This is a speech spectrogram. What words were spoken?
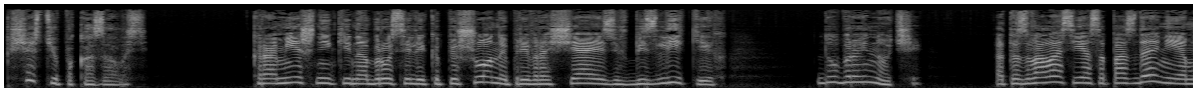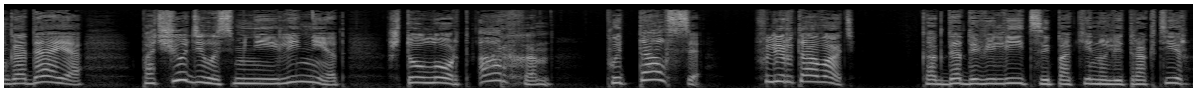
к счастью, показалось. Кромешники набросили капюшоны, превращаясь в безликих. «Доброй ночи». Отозвалась я с опозданием, гадая, почудилось мне или нет, что лорд Архан пытался флиртовать. Когда довелийцы покинули трактир,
